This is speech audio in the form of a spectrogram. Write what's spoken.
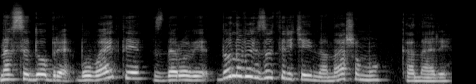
На все добре, бувайте здорові! До нових зустрічей на нашому каналі.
